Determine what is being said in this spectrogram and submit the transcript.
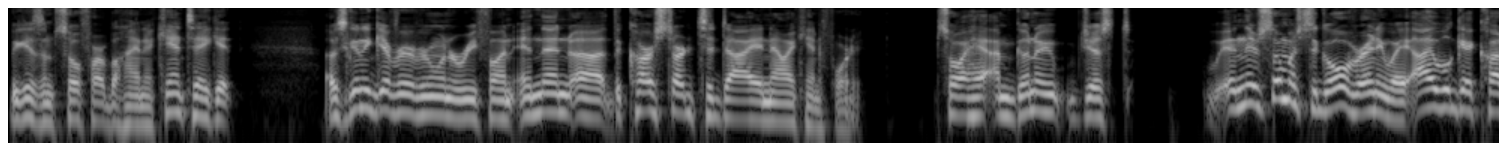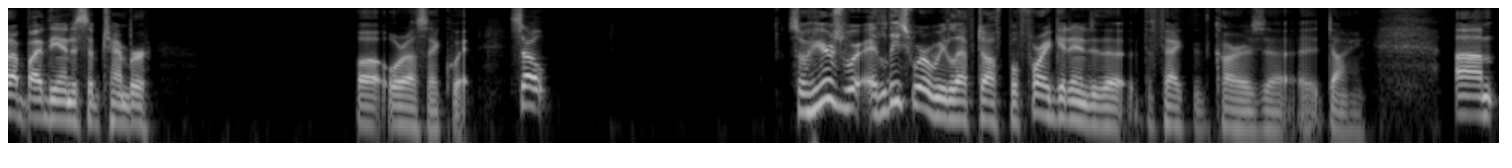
because I'm so far behind. I can't take it. I was going to give everyone a refund, and then uh, the car started to die, and now I can't afford it. So I, I'm going to just, and there's so much to go over anyway. I will get caught up by the end of September, uh, or else I quit. So so here's where, at least where we left off before I get into the, the fact that the car is uh, uh, dying. Um,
